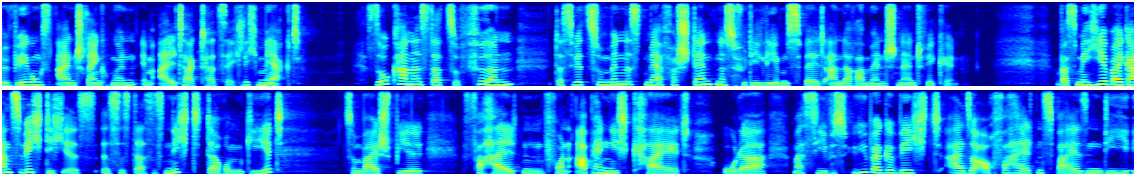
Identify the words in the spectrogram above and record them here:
Bewegungseinschränkungen im Alltag tatsächlich merkt. So kann es dazu führen, dass wir zumindest mehr Verständnis für die Lebenswelt anderer Menschen entwickeln. Was mir hierbei ganz wichtig ist, ist es, dass es nicht darum geht, zum Beispiel Verhalten von Abhängigkeit oder massives Übergewicht, also auch Verhaltensweisen, die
